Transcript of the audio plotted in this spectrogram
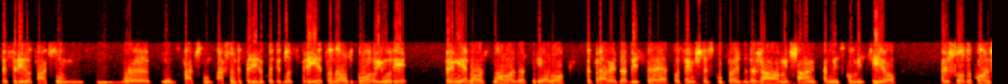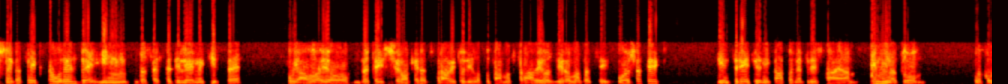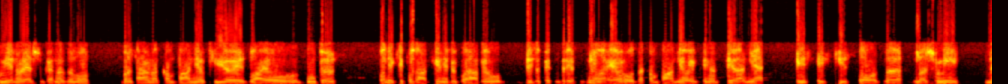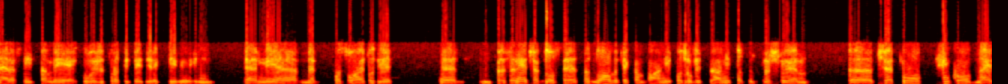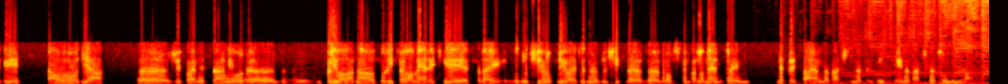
besedilo takšno, eh, takšno, takšno besedilo, kot je bilo sprejeto na odboru Juri, primerna osnova za trialog, se pravi, da bi se potem še skupaj z državami članicami, s komisijo prišlo do končnega teksta uredbe in da se vse dileme, ki se pojavljajo v tej široki razpravi, tudi lahko tam odpravijo, oziroma da se izboljša tekst. In tretje, nikakor ne pristaja na to, lahko mirno rečem, ker na zelo brutalno kampanjo, ki jo je izvajal Google, po neki podatki ne bi porabil blizu 35 milijonov evrov za kampanjo in financiranje tistih, ki so z lažmi, neresnicami govorili proti tej direktivi. In eh, mi je me po svoje tudi eh, preseneča, kdo vse je sodeloval v tej kampanji, po drugi strani pa se sprašujem, eh, če po, ko naj bi ta urodja eh, že po eni strani eh, vplivala na volitve v Ameriki, sedaj odločilno vplivajo tudi na odločitve v Evropskem parlamentu in ne pristajam na takšne pritiske in na takšen način delovanja.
